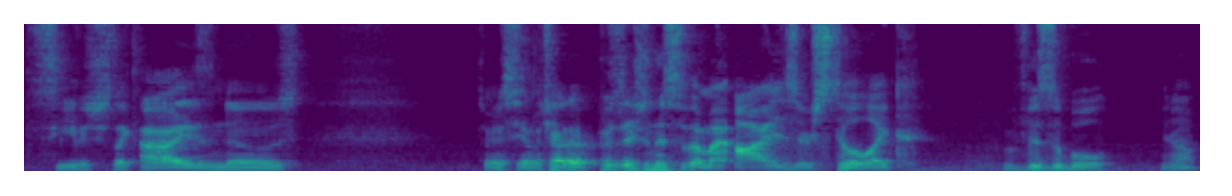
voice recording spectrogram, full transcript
see if it's just like eyes, nose. So I'm gonna see, I'm gonna try to position this so that my eyes are still like visible, you know?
